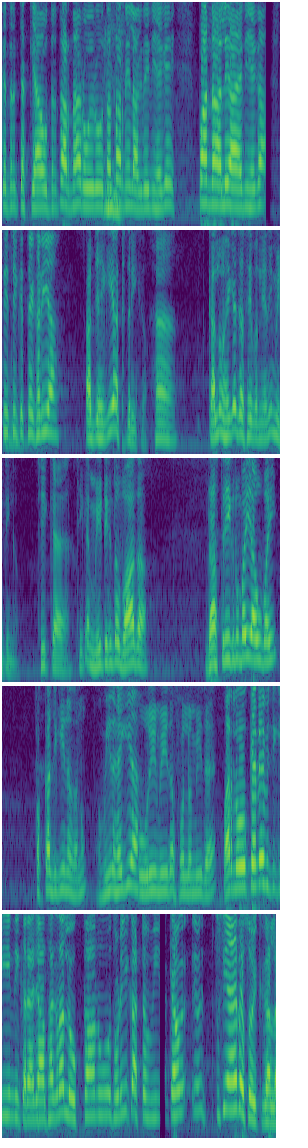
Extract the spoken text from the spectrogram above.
ਕਿੱਦਣ ਚੱਕਿਆ ਉਧਰ ਧਰਨਾ ਰੋਜ਼ ਰੋਜ਼ ਤਾਂ ਧਰਨੇ ਲੱਗਦੇ ਨਹੀਂ ਹੈਗੇ ਭਾਨਾ ਹਲੇ ਆਇਆ ਨਹੀਂ ਹੈਗਾ ਸਥਿਤੀ ਕਿੱਥੇ ਖੜੀ ਆ? ਅੱਜ ਹੈਗੀ 8 ਤਰੀਕ। ਹਾਂ। ਕੱਲ ਨੂੰ ਹੈਗਾ ਜਥੇਬੰਦੀਆਂ ਦੀ ਮੀਟਿੰਗ। ਠੀਕ ਹੈ। ਠੀਕ ਹੈ ਮੀਟਿੰਗ ਤੋਂ ਬਾਅਦ ਆ। 10 ਤਰੀਕ ਨੂੰ ਬਾਈ ਆਊ ਬਾਈ। ਪੱਕਾ ਯਕੀਨ ਆ ਸਾਨੂੰ। ਉਮੀਦ ਹੈਗੀ ਆ? ਪੂਰੀ ਉਮੀਦ ਆ ਫੁੱਲ ਉਮੀਦ ਹੈ। ਪਰ ਲੋਕ ਕਹਿੰਦੇ ਵੀ ਯਕੀਨ ਨਹੀਂ ਕਰਿਆ ਜਾ ਸਕਦਾ ਲੋਕਾਂ ਨੂੰ ਥੋੜੀ ਜਿਹੀ ਘੱਟ ਉਮੀਦ ਕਿਉਂਕਿ ਇਹ ਤੁਸੀਂ ਐਂ ਦੱਸੋ ਇੱਕ ਗੱਲ।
